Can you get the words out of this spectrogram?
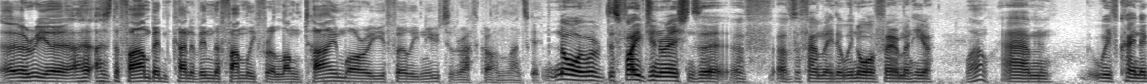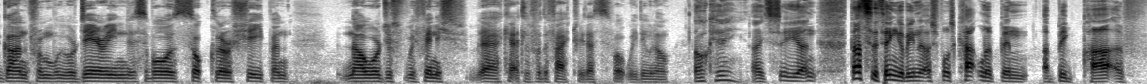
area, has the farm been kind of in the family for a long time or are you fairly new to the Rathcroghan landscape? No, we're, there's five generations of, of, of the family that we know of farming here. Wow. Um, we've kind of gone from we were dairying, I suppose, suckler, sheep, and now we're just we finish uh, cattle for the factory. That's what we do now. Okay, I see. And that's the thing. I mean, I suppose cattle have been a big part of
